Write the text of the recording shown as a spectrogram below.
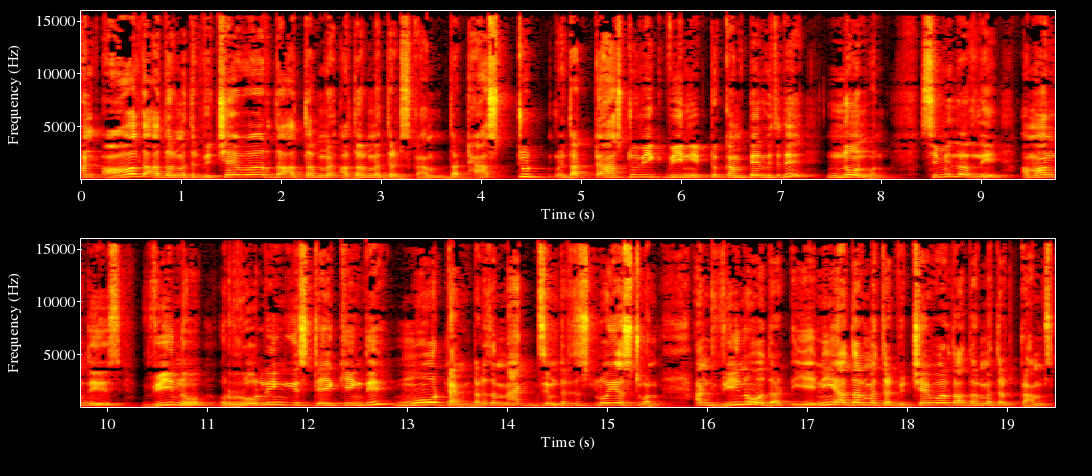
And all the other method, whichever the other, other methods come, that has to, that has to be, we need to compare with the known one. Similarly, among these, we know rolling is taking the more time. That is the maximum, that is the slowest one. And we know that any other method, whichever the other method comes,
